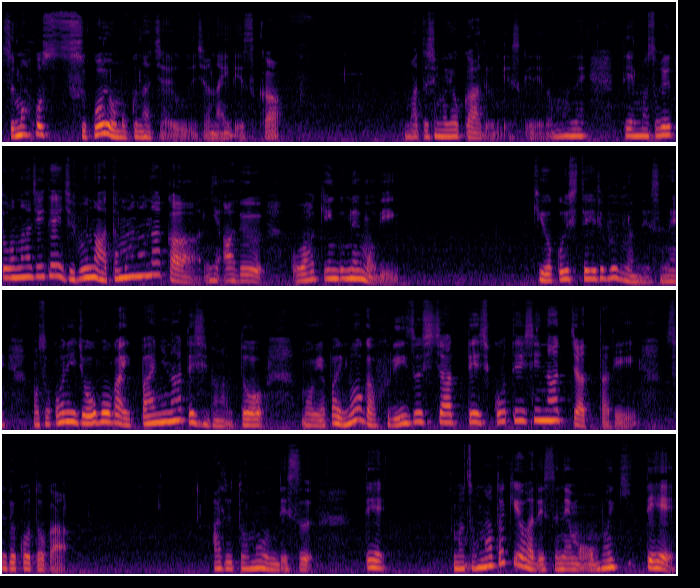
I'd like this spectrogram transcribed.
スマホすごい重くなっちゃうじゃないですか。私もよくあるんですけれどもねで、まあ、それと同じで自分の頭の中にあるワーキングメモリー記憶している部分ですねもうそこに情報がいっぱいになってしまうともうやっぱり脳がフリーズしちゃって思考停止になっちゃったりすることがあると思うんです。で、まあ、そんな時はですねもう思い切って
